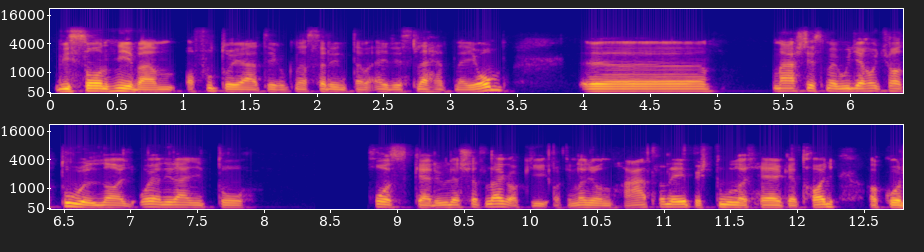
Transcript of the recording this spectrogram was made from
viszont nyilván a futójátékoknál szerintem egyrészt lehetne jobb, másrészt meg ugye, hogyha túl nagy, olyan irányító hoz kerül esetleg, aki, aki nagyon hátralép és túl nagy helyeket hagy, akkor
